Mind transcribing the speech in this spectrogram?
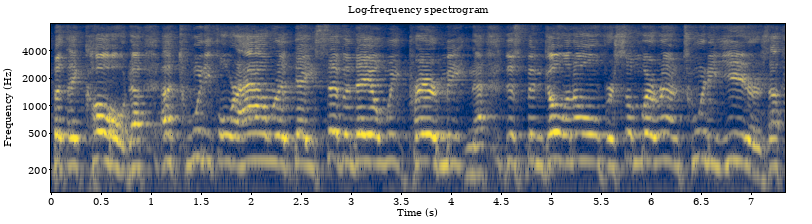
but they called a 24 hour a day, seven day a week prayer prayer meeting uh, that's been going on for somewhere around 20 years uh,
